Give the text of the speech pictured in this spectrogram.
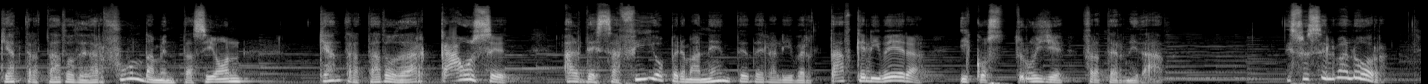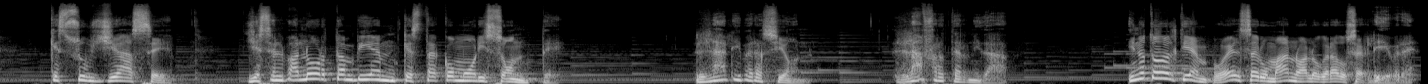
que han tratado de dar fundamentación, que han tratado de dar cauce al desafío permanente de la libertad que libera y construye fraternidad. Eso es el valor que subyace y es el valor también que está como horizonte la liberación, la fraternidad. Y no todo el tiempo el ser humano ha logrado ser libre.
